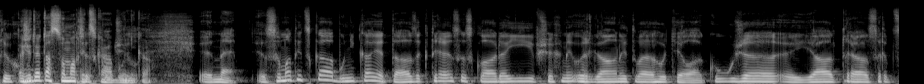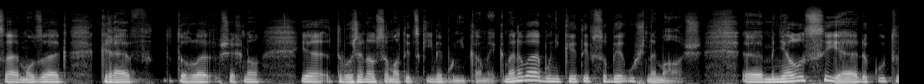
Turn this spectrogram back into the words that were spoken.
trochu Takže to je ta somatická přeskočil. buňka. Ne. Somatická buňka je ta, ze které se skládají všechny orgány tvého těla. Kůže, játra, srdce, mozek, krev, tohle všechno je tvořeno somatickými buňkami. Kmenové buňky ty v sobě už nemáš. E, měl si je, dokud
